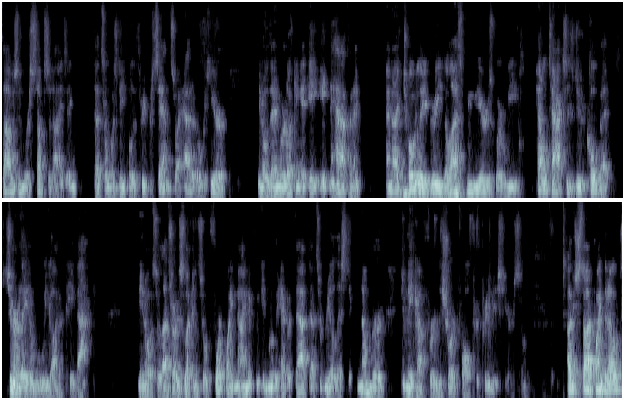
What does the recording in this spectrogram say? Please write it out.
thousand we're subsidizing, that's almost equal to three percent. So I added over here, you know, then we're looking at eight, eight and a half, and I, and I totally agree, the last few years where we held taxes due to COVID, sooner or later, we gotta pay back. You know, so that's where I was looking, so four point nine, if we can move ahead with that, that's a realistic number to make up for the shortfall for previous year, so. I just thought I'd point it out,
